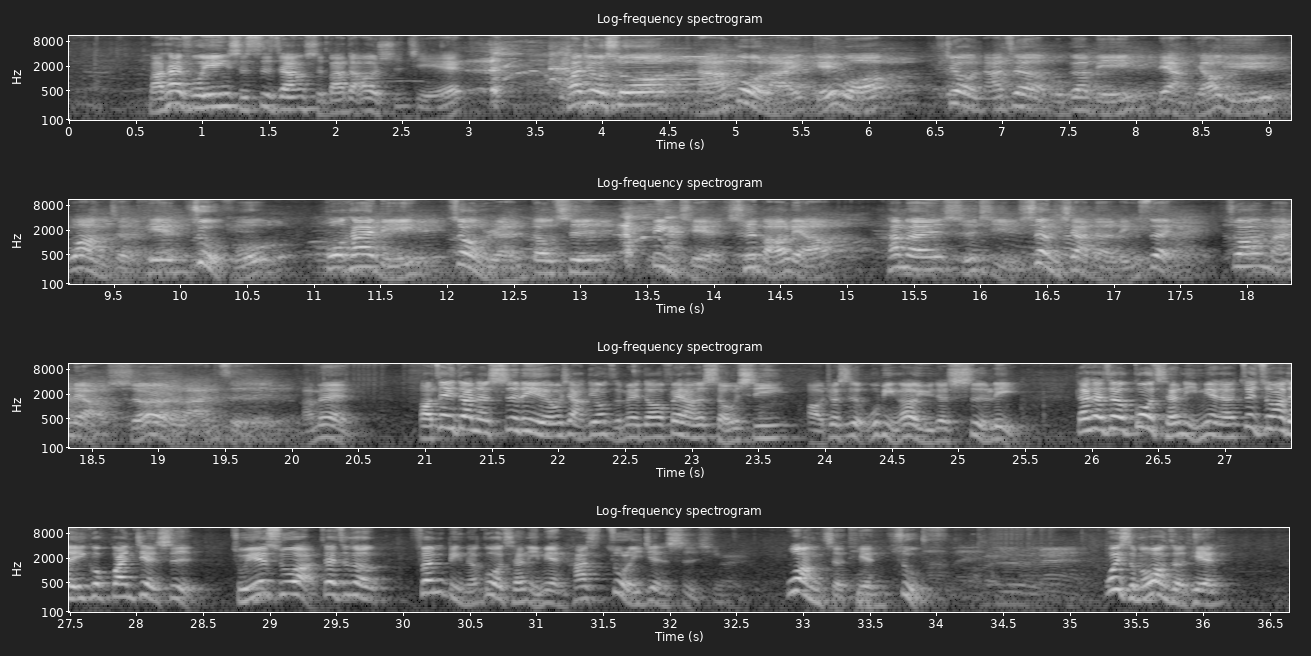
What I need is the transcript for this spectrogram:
马太福音十四章十八到二十节，他就说：“拿过来给我，就拿着五个饼两条鱼，望着天祝福，拨开饼，众人都吃，并且吃饱了。”他们拾起剩下的零碎，装满了十二篮子。阿门。好，这一段的事例呢，我想弟兄姊妹都非常的熟悉。哦，就是五饼二鱼的事例。但在这个过程里面呢，最重要的一个关键是，主耶稣啊，在这个分饼的过程里面，他是做了一件事情，望着天祝福。为什么望着天？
